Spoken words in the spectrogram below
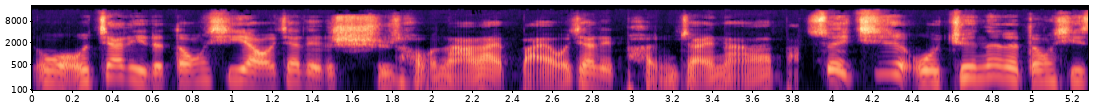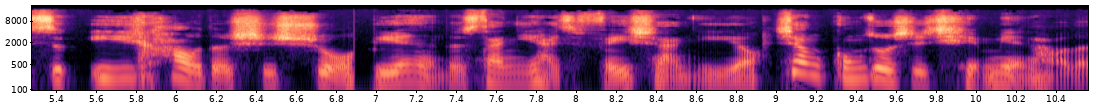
我家里的东西啊，我家里的石头拿来摆，我家里盆栽拿来摆。所以其实我觉得那个东西是依靠的是说别人的善意还是非善意哦。像工作室前面好了，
